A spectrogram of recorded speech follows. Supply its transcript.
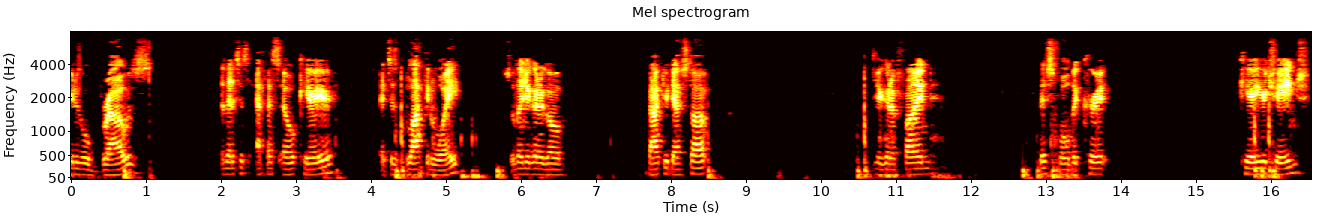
you're gonna go browse, and then it says FSL carrier. It says black and white. So then you're gonna go back to your desktop you're gonna find this folder current carrier change.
